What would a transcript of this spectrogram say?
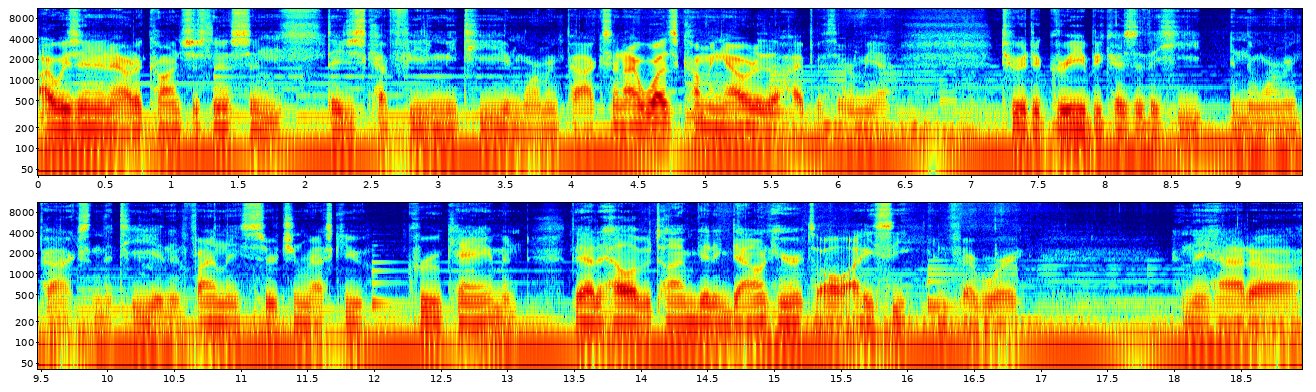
I was in and out of consciousness, and they just kept feeding me tea and warming packs. And I was coming out of the hypothermia to a degree because of the heat and the warming packs and the tea. And then finally, search and rescue crew came, and they had a hell of a time getting down here. It's all icy in February, and they had a,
